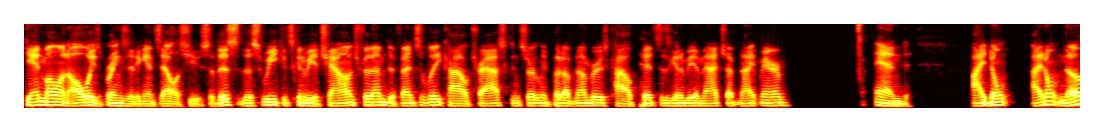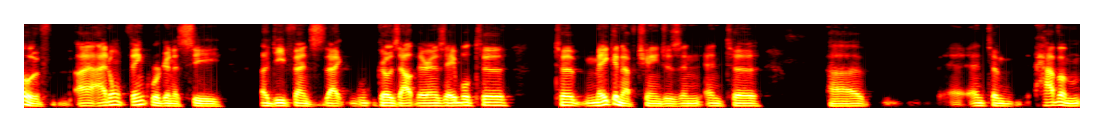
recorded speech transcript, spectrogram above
Dan Mullen always brings it against LSU. So this this week it's going to be a challenge for them defensively. Kyle Trask can certainly put up numbers. Kyle Pitts is going to be a matchup nightmare, and I don't I don't know if I, I don't think we're going to see a defense that goes out there and is able to to make enough changes and and to uh, and to have a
